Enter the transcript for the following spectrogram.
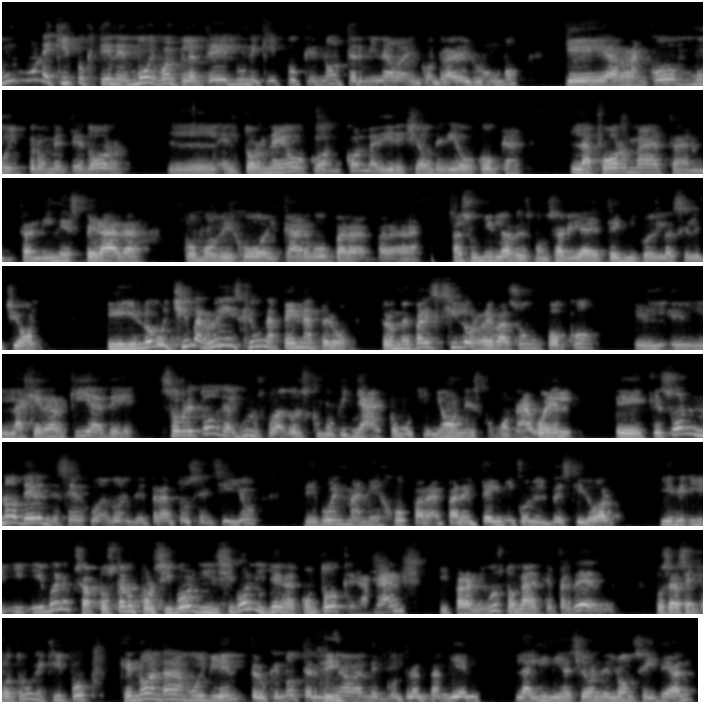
Un, equipo que tiene muy buen plantel, un equipo que no terminaba de encontrar el rumbo, que arrancó muy prometedor el, torneo con, con, la dirección de Diego Coca, la forma tan, tan inesperada como dejó el cargo para, para asumir la responsabilidad de técnico de la selección. Y luego el Chima Ruiz, que una pena, pero, pero me parece que sí lo rebasó un poco la jerarquía de, sobre todo de algunos jugadores como Guiñac, como Quiñones, como Nahuel, eh, que son, no deben de ser jugadores de trato sencillo, de buen manejo para, para el técnico en el vestidor. Y, bueno, pues apostaron por Ciboldi y Ciboldi llega con todo que ganar y para mi gusto nada que perder. O sea, se encontró un equipo que no andaba muy bien, pero que no terminaban de encontrar también la alineación, el once ideal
